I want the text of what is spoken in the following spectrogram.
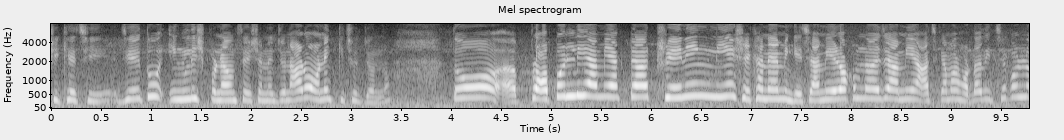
শিখেছি। যেহেতু ইংলিশ প্রোনাউন্সিয়েশনের জন্য আরও অনেক কিছুর জন্য। তো প্রপারলি আমি একটা ট্রেনিং নিয়ে সেখানে আমি গেছি। আমি এরকম নয় যে আমি আজকে আমার হঠাৎ ইচ্ছে করল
